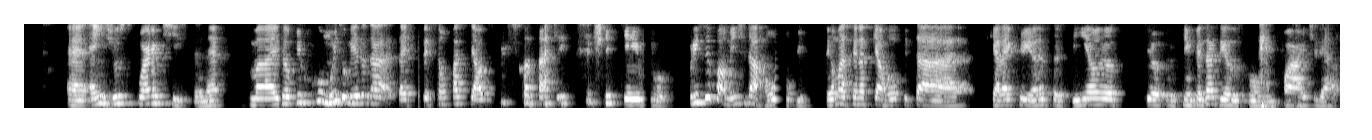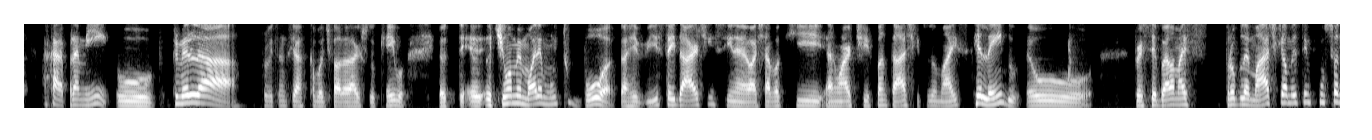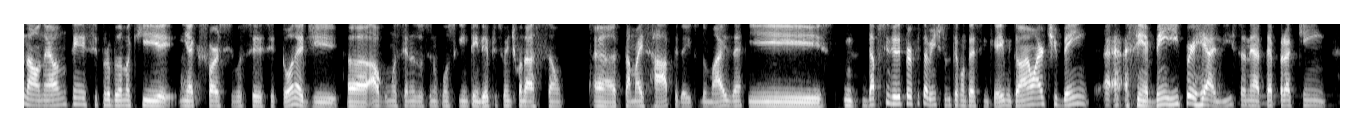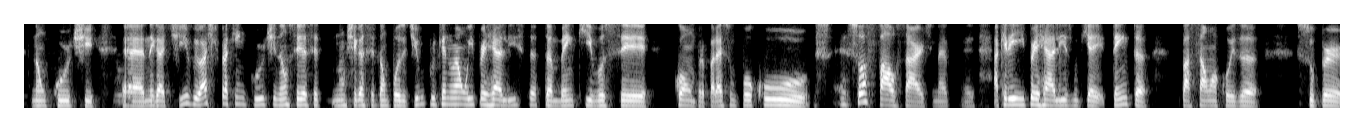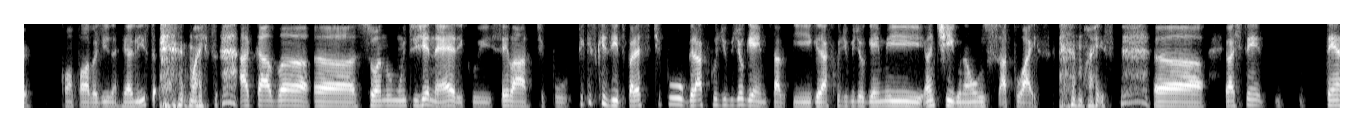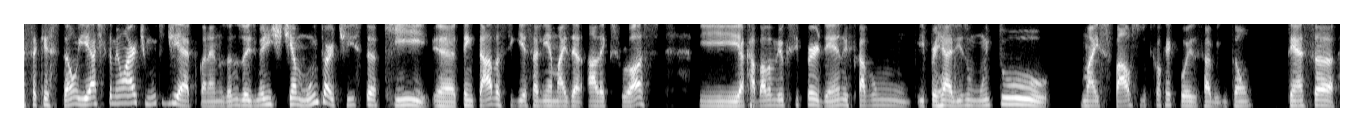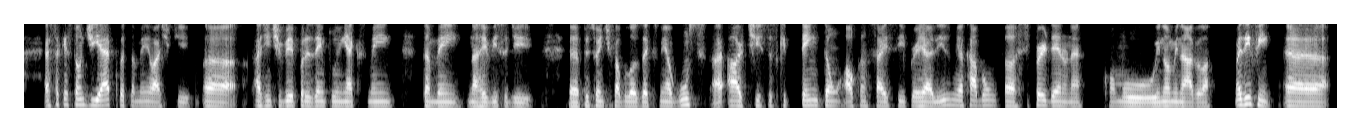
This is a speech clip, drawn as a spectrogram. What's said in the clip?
É, é injusto para o artista, né? Mas eu fico com muito medo da, da expressão facial dos personagens de Cable, principalmente da Hope. Tem umas cenas que a Hope tá, que ela é criança assim, eu, eu, eu tenho pesadelos com, com a arte dela. Cara, para mim, o primeiro da aproveitando que você acabou de falar da arte do Cable, eu, te, eu, tinha uma memória muito boa da revista e da arte em si, né? Eu achava que era uma arte fantástica e tudo mais. Relendo, eu percebo ela mais problemática e ao mesmo tempo funcional, né? Ela não tem esse problema que em X-Force você citou, né? De uh, algumas cenas você não conseguir entender, principalmente quando a ação Uh, tá mais rápida e tudo mais, né? E dá para se entender perfeitamente tudo que acontece em Cable. Então é uma arte bem, é, assim, é bem hiper realista, né? Até para quem não curte é, negativo. Eu acho que para quem curte não, seja não chega a ser tão positivo, porque não é um hiper realista também que você compra. Parece um pouco é só falsa arte, né? É, aquele hiperrealismo que é, tenta passar uma coisa super com a palavra de realista, mas acaba uh, soando muito genérico e sei lá, tipo, fica esquisito, parece tipo gráfico de videogame, sabe? E gráfico de videogame antigo, não os atuais. mas uh, eu acho que tem, tem essa questão, e acho que também é uma arte muito de época, né? Nos anos 2000 a gente tinha muito artista que uh, tentava seguir essa linha mais Alex Ross, e acabava meio que se perdendo e ficava um hiperrealismo muito mais falso do que qualquer coisa, sabe? Então tem essa essa questão de época também, eu acho que uh, a gente vê, por exemplo, em X-Men também na revista de é, principalmente Fabulosos X-Men, alguns artistas que tentam alcançar esse hiperrealismo e acabam uh, se perdendo, né? Como o Inominável lá. Mas enfim, uh,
